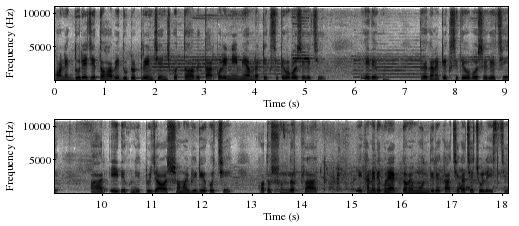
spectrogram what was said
অনেক দূরে যেতে হবে, দুটো ট্রেন চেঞ্জ করতে হবে, তারপরে নেমে আমরা ট্যাক্সিতেও বসে গেছি। এই দেখুন। তো এখানে ট্যাক্সিতেও বসে গেছি। আর এই দেখুন, একটু যাওয়ার সময় ভিডিও করছি। কত সুন্দর ফ্ল্যাট। এখানে দেখুন, একদমই মন্দিরের কাছে কাছে চলে এসেছি।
